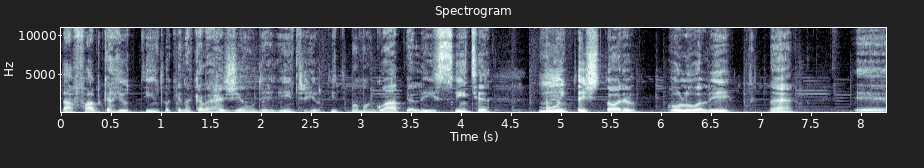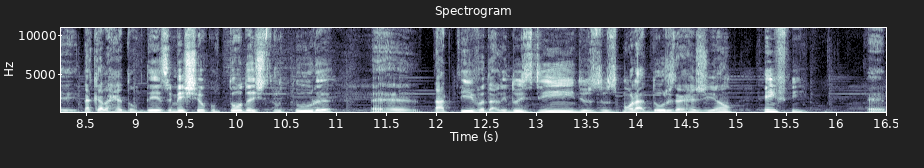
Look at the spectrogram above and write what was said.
da fábrica Rio Tinto aqui naquela região de, entre Rio Tinto e Mamanguape ali. Cíntia, muita história rolou ali, né? É, naquela redondeza, mexeu com toda a estrutura é, nativa dali dos índios, dos moradores da região, enfim. É,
